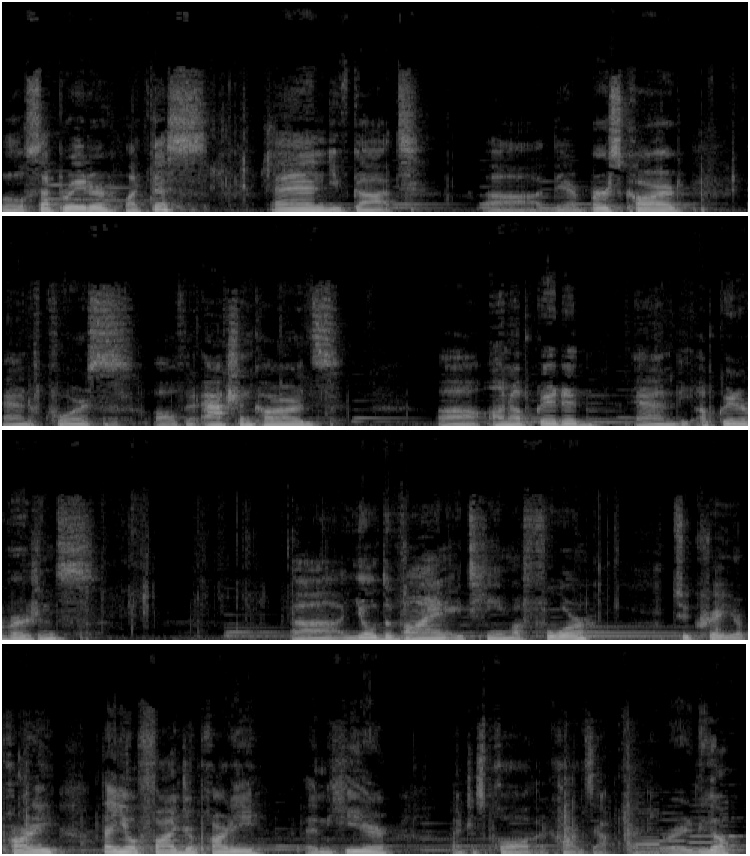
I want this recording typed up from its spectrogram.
little separator like this. And you've got uh, their burst card, and of course, all of their action cards, uh, unupgraded and the upgraded versions. Uh, you'll divine a team of four to create your party. Then you'll find your party in here and just pull all their cards out and you're ready to go.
